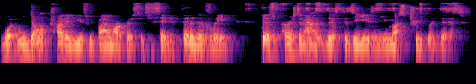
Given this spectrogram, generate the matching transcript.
what we don't try to use with biomarkers is to say definitively, this person has this disease and you must treat with this.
